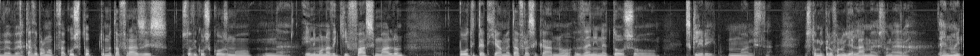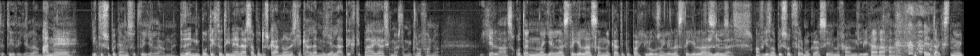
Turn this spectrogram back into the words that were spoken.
βέβαια. Κάθε πράγμα που θα ακούσεις το, το μεταφράζεις στο δικό σου κόσμο. Ναι. Είναι η μοναδική φάση, μάλλον, που ό,τι τέτοια μετάφραση κάνω δεν είναι τόσο σκληρή. Μάλιστα. Στο μικρόφωνο γελάμε στον αέρα. Εννοείται, τι δεν γελάμε. Α, ναι. Γιατί σου είπε κανείς ότι δεν γελάμε; Δεν υποτίθεται ότι είναι ένας από τους κανόνες και καλά, μην γελάτε. Χτυπάει άσχημα στο μικρόφωνο. Γελάς. Όταν είναι να γελάσει, θα γελάσει. Αν είναι κάτι που υπάρχει λόγος να γελάσει, θα γελάσει. Θα γελάσεις. Αν βγεις να πεις ότι η θερμοκρασία είναι χαμηλή. ε, εντάξει, ναι, οκ.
